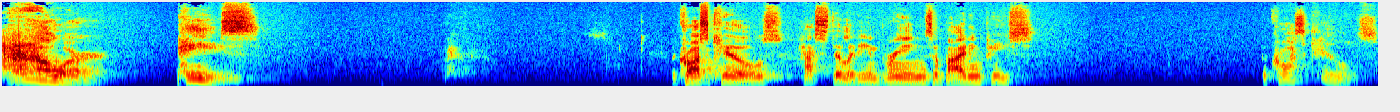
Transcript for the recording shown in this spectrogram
our peace. The cross kills hostility and brings abiding peace. The cross kills.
